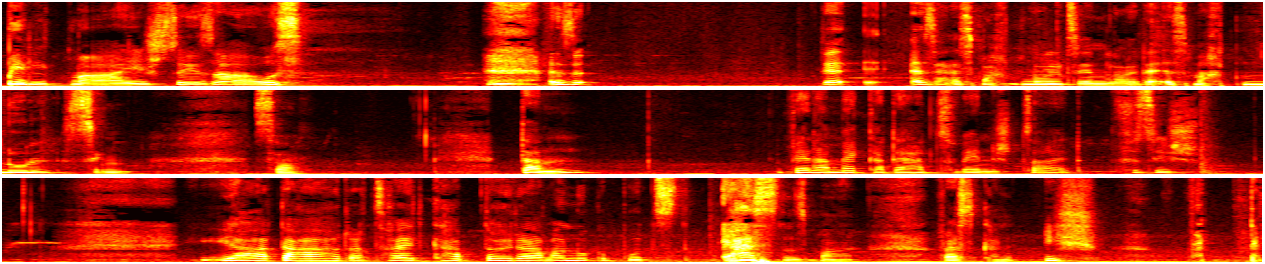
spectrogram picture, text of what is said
bild mal ich sehe so aus. Also, also, es macht null Sinn, Leute. Es macht null Sinn. So. Dann, wenn er meckert, der hat zu wenig Zeit für sich. Ja, da hat er Zeit gehabt, heute hat er aber nur geputzt. Erstens mal, was kann ich verdammt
